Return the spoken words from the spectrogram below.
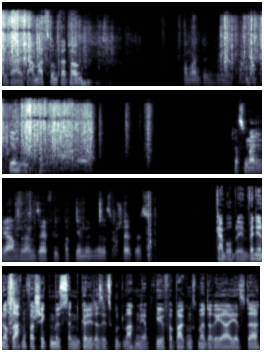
Guter alter Amazon-Karton. Kann man den Papiermüll? Kann Justin meine, wir haben dann sehr viel Papiermüll, nur dass du Bescheid weißt. Kein Problem. Wenn ihr noch Sachen verschicken müsst, dann könnt ihr das jetzt gut machen. Ihr habt viel Verpackungsmaterial jetzt da.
